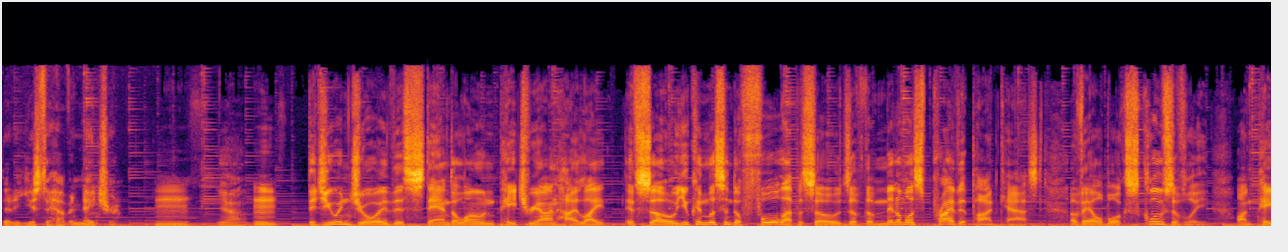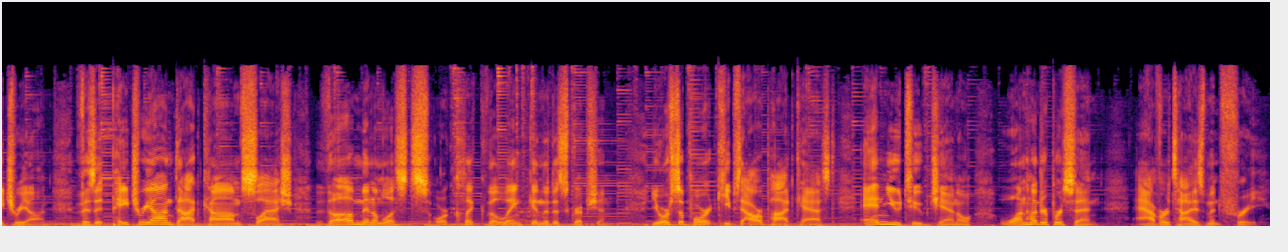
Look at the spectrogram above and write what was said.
that it used to have in nature Mm, yeah. Mm. Did you enjoy this standalone Patreon highlight? If so, you can listen to full episodes of the Minimalist Private Podcast, available exclusively on Patreon. Visit patreon.com slash the minimalists or click the link in the description. Your support keeps our podcast and YouTube channel 100% advertisement free.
